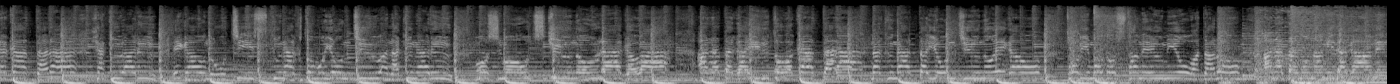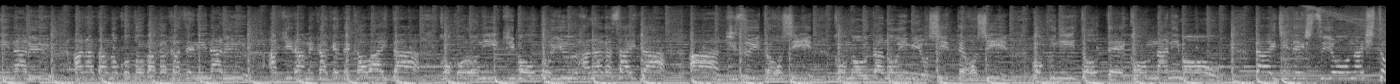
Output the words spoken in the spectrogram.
なかったら100ある笑顔のうち少なくとも40はなくなるもしも地球の裏側あなたがいると分かったらなくなった40の笑顔取り戻すため海を渡ろうあなたの涙が雨になるあなたの言葉が風になる諦めかけて乾いた心に希望という花が咲いたああ気づいてほしいこの歌の意味を知ってほしい僕にとってこんなにも大事で必要な人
